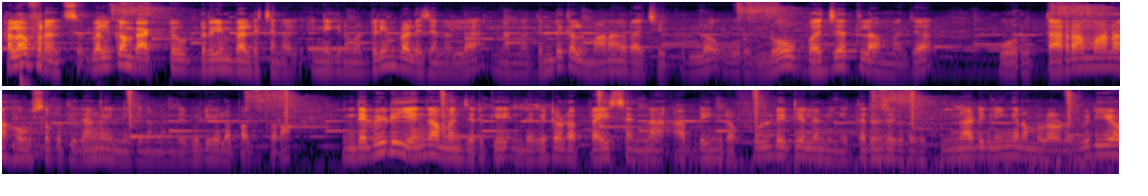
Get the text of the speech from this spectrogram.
Hello friends welcome back to dream வேல்டி சேனல் இன்றைக்கி நம்ம ட்ரீம் வேல்டி சேனலில் நம்ம திண்டுக்கல் மாநகராட்சிக்குள்ள ஒரு லோ பட்ஜெட்டில் அமைஞ்ச ஒரு தரமான ஹவுஸை பற்றி தாங்க இன்றைக்கி நம்ம இந்த வீடியோவில் பார்க்க போகிறோம் இந்த வீடு எங்கே அமைஞ்சிருக்கு? இந்த வீட்டோட ப்ரைஸ் என்ன? அப்படிங்கிற ஃபுல் டீட்டெயிலை நீங்கள் தெரிஞ்சுக்கிறதுக்கு முன்னாடி நீங்கள் நம்மளோட வீடியோ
